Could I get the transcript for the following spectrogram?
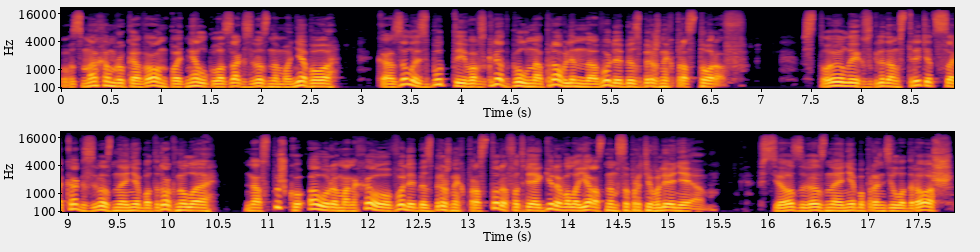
Взмахом рукава он поднял глаза к звездному небу. Казалось, будто его взгляд был направлен на волю безбрежных просторов. Стоило их взглядом встретиться, как звездное небо дрогнуло, на вспышку ауры Манхао воля безбрежных просторов отреагировала яростным сопротивлением. Всё звёздное небо пронзило дрожь.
